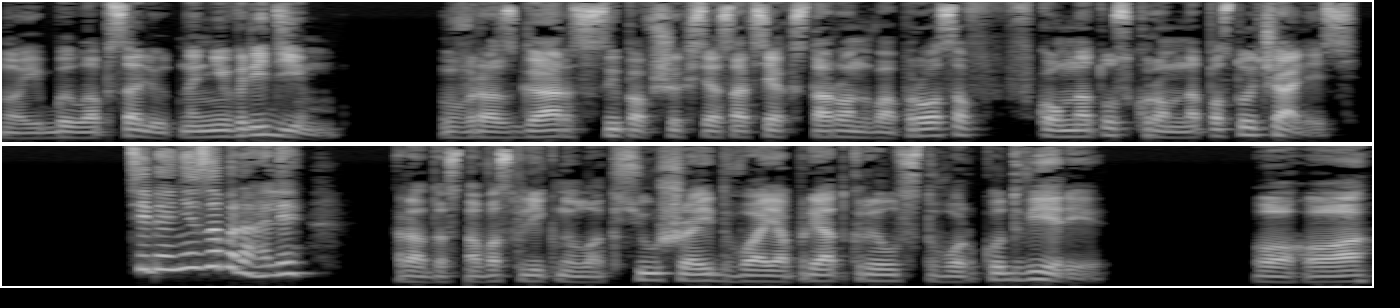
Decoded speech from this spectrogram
но и был абсолютно невредим. В разгар сыпавшихся со всех сторон вопросов в комнату скромно постучались. «Тебя не забрали!» – радостно воскликнула Ксюша, едва я приоткрыл створку двери. «Ага!»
